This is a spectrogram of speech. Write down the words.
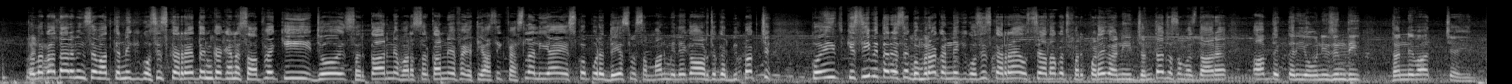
तो लगातार हम इनसे बात करने की कोशिश कर रहे थे। इनका कहना साफ़ है कि जो सरकार ने, भारत सरकार ने ऐतिहासिक फैसला लिया है, इसको पूरे देश में सम्मान मिलेगा और जो अगर विपक्ष कोई किसी भी तरह से गुमराह करने की कोशिश कर रहा है, उससे ज़्यादा कुछ फ़र्क पड़ेगा नहीं। जनता जो समझदार है, आप देखते रहिए ओ न्यूज़ हिंदी धन्यवाद। जय हिंद।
